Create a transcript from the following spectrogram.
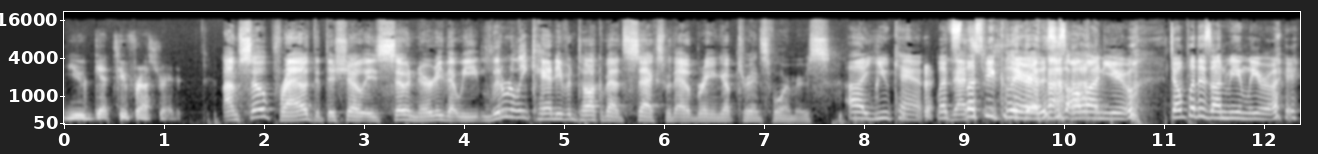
you get too frustrated. I'm so proud that this show is so nerdy that we literally can't even talk about sex without bringing up Transformers. Uh, you can't. Let's let's be clear. This is all on you. Don't put this on me and Lee Roy.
